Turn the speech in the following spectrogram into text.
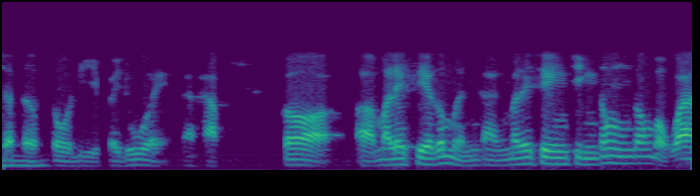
จะเติบโตดีไปด้วยนะครับ ก็มาเลเซียก็เหมือนกันมาเลเซียจริงๆต้องต้องบอกว่า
